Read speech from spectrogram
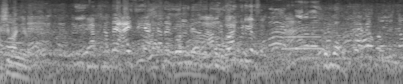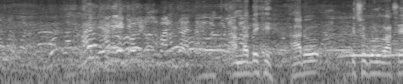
আশি ভাঙবে গরু আমরা দেখি আরও কিছু গরু আছে।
